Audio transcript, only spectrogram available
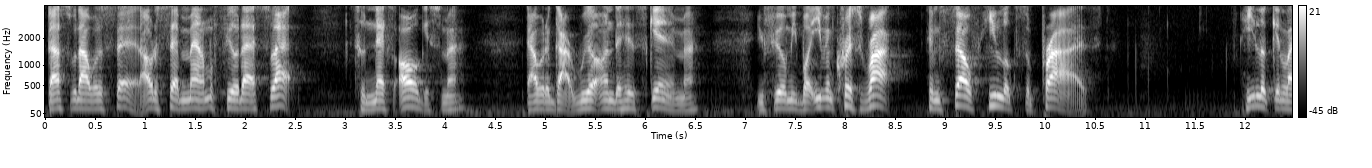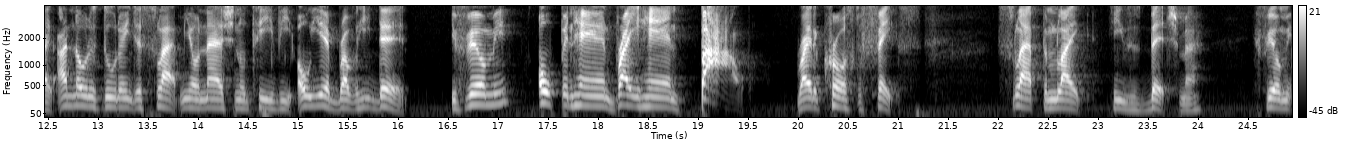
that's what I would have said. I would have said, man, I'm to feel that slap till next August, man. That would have got real under his skin, man. You feel me? But even Chris Rock himself, he looked surprised. He looking like, I know this dude ain't just slapped me on national TV. Oh, yeah, brother, he did. You feel me? Open hand, right hand, bow, right across the face. Slapped him like he's his bitch, man. You feel me?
